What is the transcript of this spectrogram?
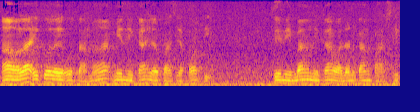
Aula iku le utama min nikah ya fasiqati tinimbang nikah wadan kang fasik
